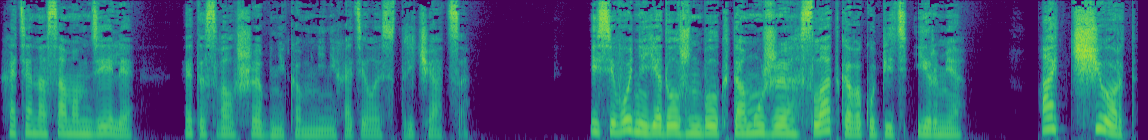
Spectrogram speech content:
хотя на самом деле это с волшебником мне не хотелось встречаться. И сегодня я должен был к тому же сладкого купить Ирме. А чёрт!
